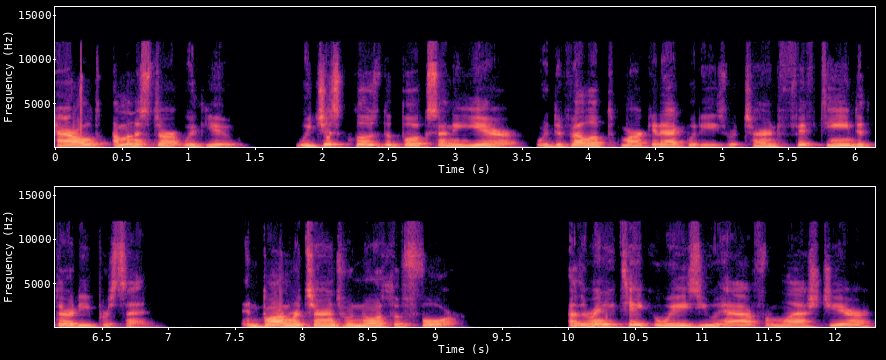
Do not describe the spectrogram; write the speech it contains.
Harold, I'm going to start with you. We just closed the books on a year where developed market equities returned 15%-30%, and bond returns were north of 4. Are there any takeaways you have from last year,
